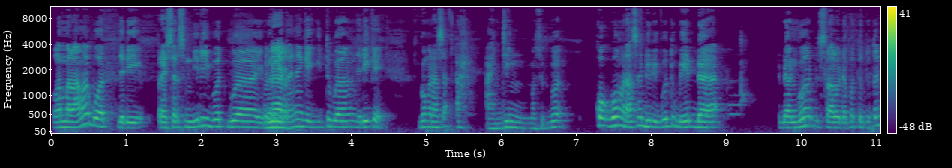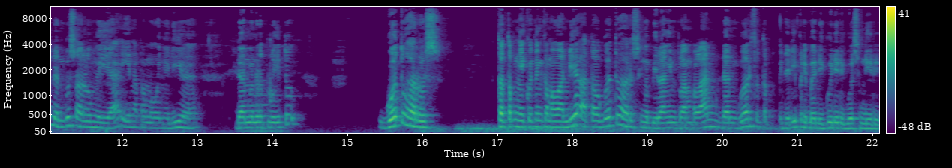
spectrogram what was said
lama-lama buat jadi pressure sendiri buat gue ibaratnya kayak gitu bang. Jadi kayak gue ngerasa ah anjing maksud gue kok gue ngerasa diri gue tuh beda? Dan gue selalu dapat tuntutan dan gue selalu ngeyain apa maunya dia. Dan menurut lu itu gue tuh harus tetap ngikutin kemauan dia atau gue tuh harus ngebilangin pelan-pelan dan gue harus tetap jadi pribadi gue diri gue sendiri?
